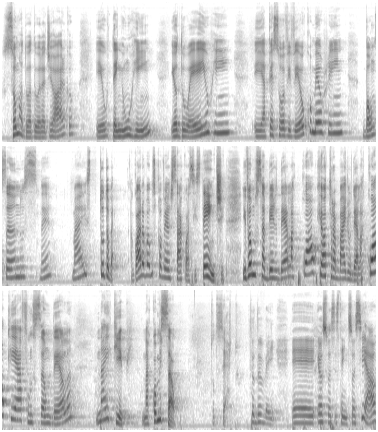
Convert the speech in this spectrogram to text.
sou uma doadora de órgão, eu tenho um rim, eu doei um rim, e a pessoa viveu com meu rim bons anos, né? Mas tudo bem. Agora vamos conversar com a assistente e vamos saber dela qual que é o trabalho dela, qual que é a função dela na equipe, na comissão. Tudo certo. Tudo bem. É, eu sou assistente social,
